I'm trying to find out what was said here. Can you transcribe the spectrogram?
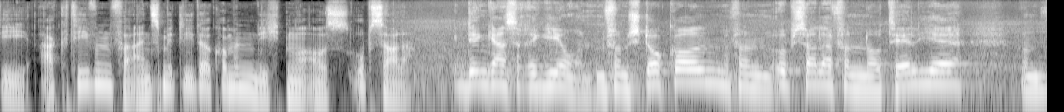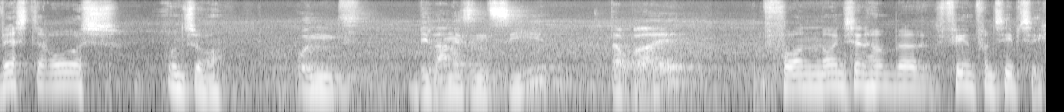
Die aktiven Vereinsmitglieder kommen nicht nur aus Uppsala. Die ganze Region, von Stockholm, von Uppsala, von Norrtälje, von Västerås und so. Und wie lange sind Sie dabei? Von 1975.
